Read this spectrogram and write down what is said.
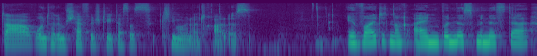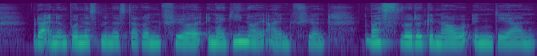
da unter dem Scheffel steht, dass es klimaneutral ist. Ihr wolltet noch einen Bundesminister oder eine Bundesministerin für Energie neu einführen. Was würde genau in deren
